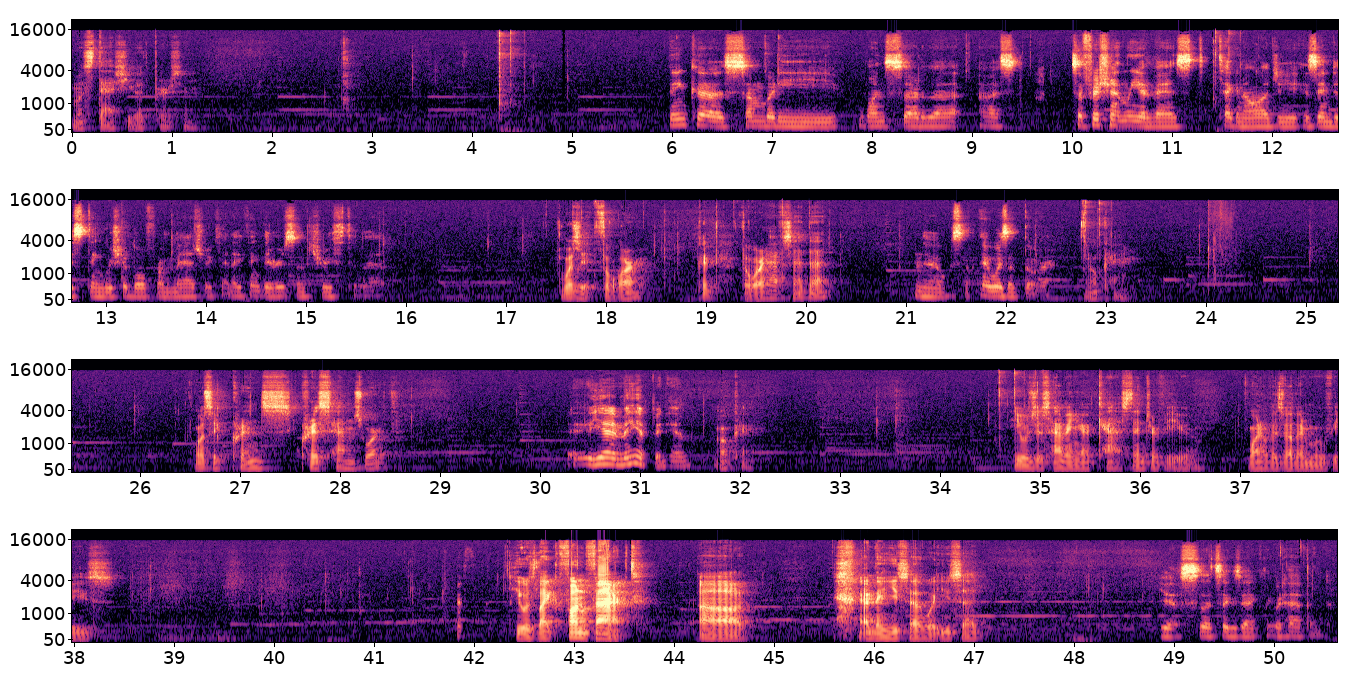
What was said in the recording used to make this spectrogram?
mustachioed person. I think uh, somebody once said that uh, sufficiently advanced technology is indistinguishable from magic, and I think there is some truth to that. Was it Thor? Could Thor have said that? No, it wasn't, it wasn't Thor. Okay. Was it Chris, Chris Hemsworth? Yeah, it may have been him. Okay. He was just having a cast interview, one of his other movies. He was like, "Fun fact," uh, and then he said what you said. Yes, that's exactly what happened.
